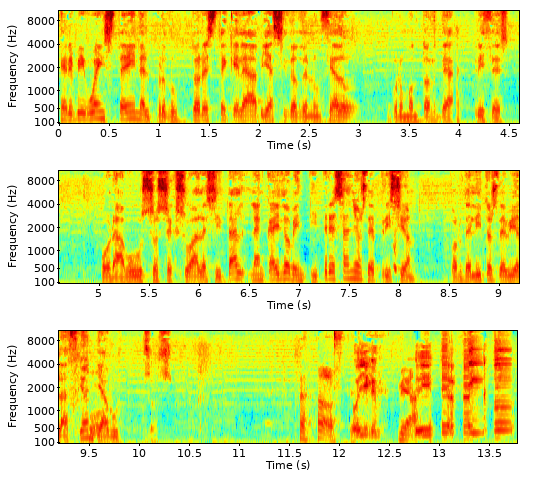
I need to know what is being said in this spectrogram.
Herbie Weinstein, el productor este que le había sido denunciado por un montón de actrices por abusos sexuales y tal, le han caído 23 años de prisión por delitos de violación y abusos. Oye, que Mira. me dice Raiko,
